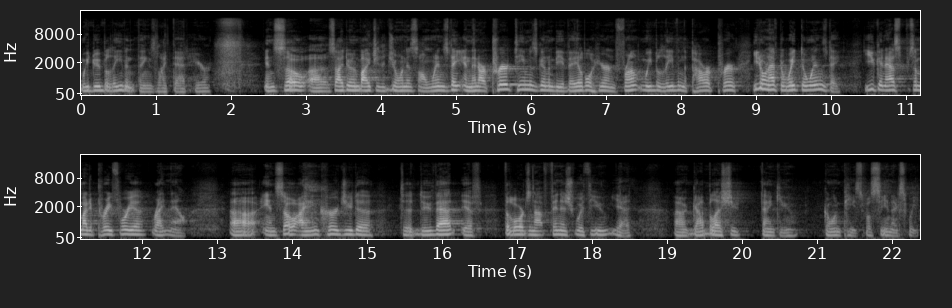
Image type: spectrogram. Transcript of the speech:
We do believe in things like that here. And so, uh, so I do invite you to join us on Wednesday. And then our prayer team is going to be available here in front. We believe in the power of prayer. You don't have to wait till Wednesday. You can ask somebody to pray for you right now. Uh, and so I encourage you to, to do that if the Lord's not finished with you yet. Uh, God bless you. Thank you. Go in peace. We'll see you next week.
